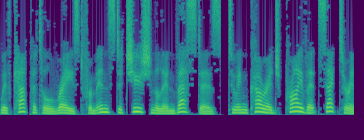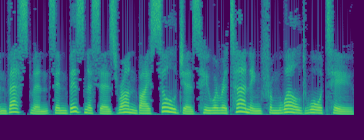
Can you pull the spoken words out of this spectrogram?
with capital raised from institutional investors, to encourage private sector investments in businesses run by soldiers who were returning from World War II.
